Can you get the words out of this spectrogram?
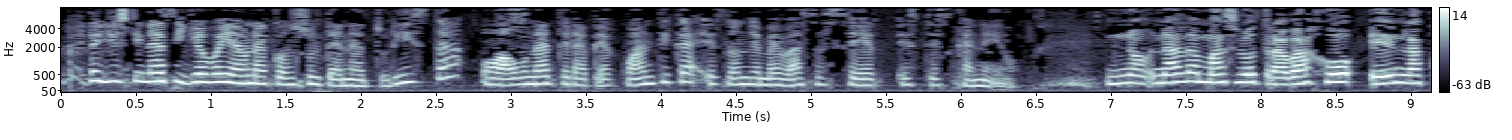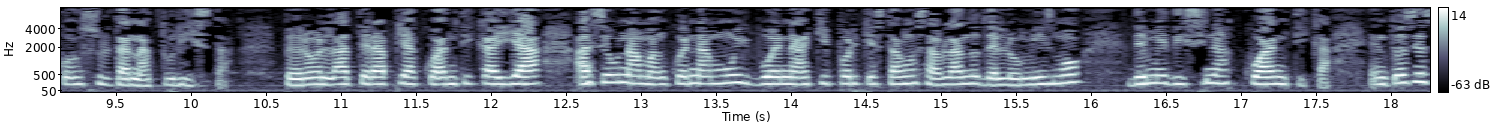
Pero Justina, si yo voy a una consulta naturista o a una terapia cuántica, es donde me vas a hacer este escaneo. No, nada más lo trabajo en la consulta naturista, pero la terapia cuántica ya hace una mancuena muy buena aquí porque estamos hablando de lo mismo de medicina cuántica. Entonces,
